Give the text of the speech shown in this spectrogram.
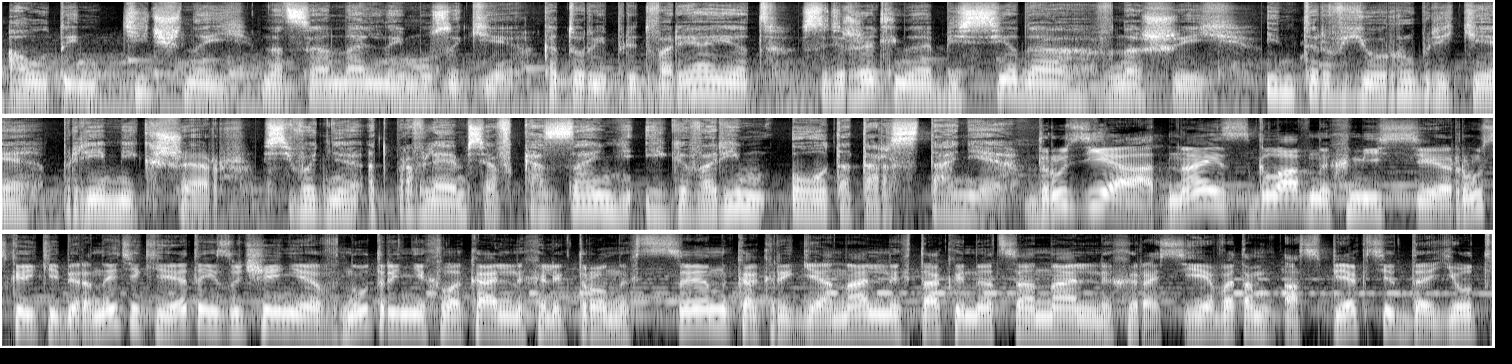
аутентичной национальной музыки, который предваряет содержательная беседа в нашей интервью-рубрике «Премикшер». Сегодня отправляемся в Казань и говорим о Татарстане. Друзья, одна из главных миссий русской кибернетики — это изучение внутренних локальных электронных сцен, как региональных, так и национальных. И Россия в этом аспекте дает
